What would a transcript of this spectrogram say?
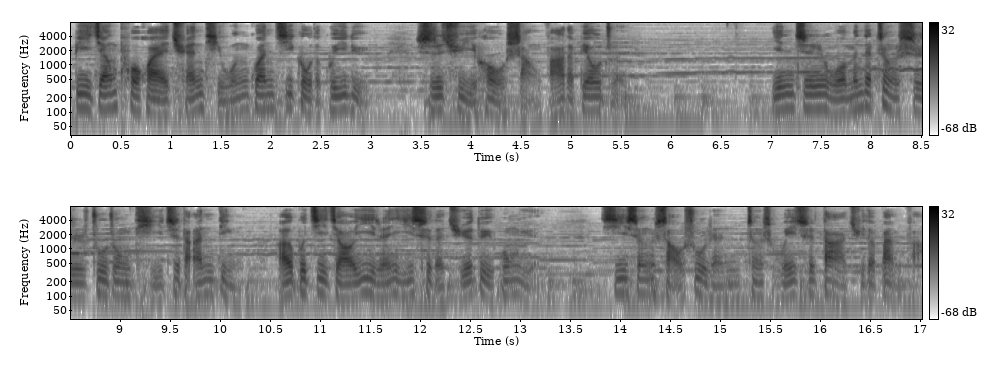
必将破坏全体文官机构的规律，失去以后赏罚的标准。因之，我们的政事注重体制的安定，而不计较一人一事的绝对公允。牺牲少数人，正是维持大局的办法。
